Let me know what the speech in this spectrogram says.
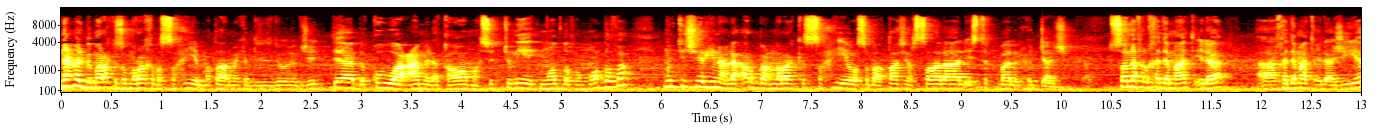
نعمل بمراكز المراقبة الصحية بمطار الملك عبد بجدة بقوة عاملة قوامها 600 موظف وموظفة منتشرين على أربع مراكز صحية و17 صالة لاستقبال الحجاج. تصنف الخدمات إلى آه، خدمات علاجية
